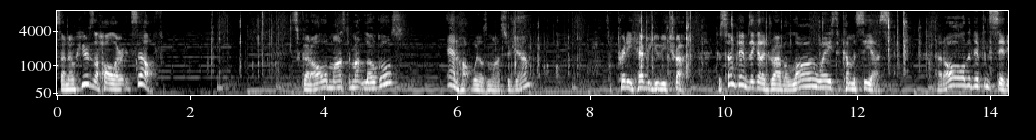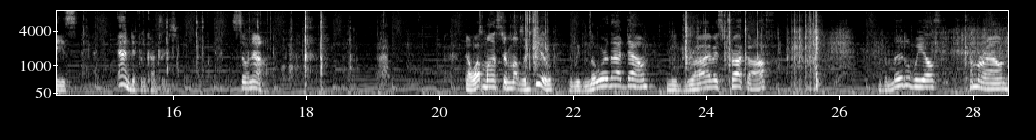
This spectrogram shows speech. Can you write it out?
So now here's the hauler itself. It's got all the Monster Mutt logos and Hot Wheels Monster Jam. It's a pretty heavy-duty truck, because sometimes they got to drive a long ways to come and see us at all the different cities and different countries. So now, now what Monster Mutt would do is we'd lower that down and he'd drive his truck off with the little wheels, come around,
